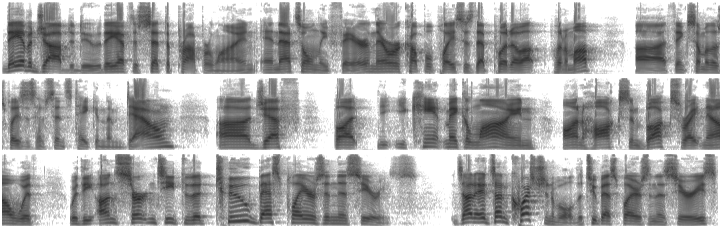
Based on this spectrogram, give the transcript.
they have a job to do. They have to set the proper line, and that's only fair. And there were a couple places that put up put them up. Uh, I think some of those places have since taken them down, uh, Jeff. But y- you can't make a line on Hawks and Bucks right now with with the uncertainty to the two best players in this series. It's un- it's unquestionable the two best players in this series,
